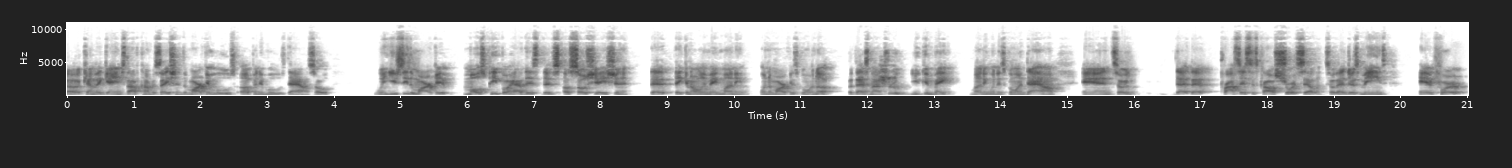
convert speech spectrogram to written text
uh, kind of the GameStop conversation. The market moves up and it moves down. So when you see the market, most people have this this association that they can only make money when the market's going up, but that's not true. You can make money when it's going down, and so that that process is called short selling. So that just means, and for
